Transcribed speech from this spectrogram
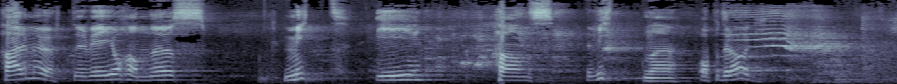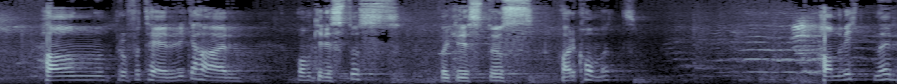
her møter vi Johannes midt i hans vitneoppdrag. Han profeterer ikke her om Kristus, for Kristus har kommet. Han vitner,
